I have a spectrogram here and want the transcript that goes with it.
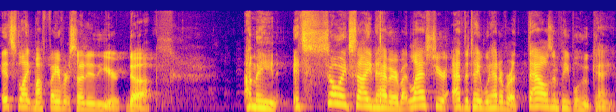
It's like my favorite Sunday of the year, duh. I mean, it's so exciting to have everybody. Last year at the table, we had over a thousand people who came.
